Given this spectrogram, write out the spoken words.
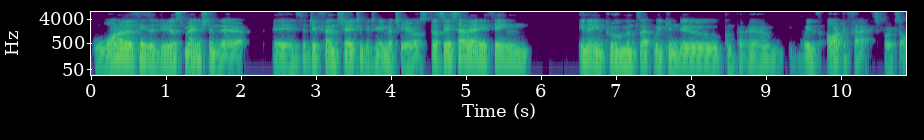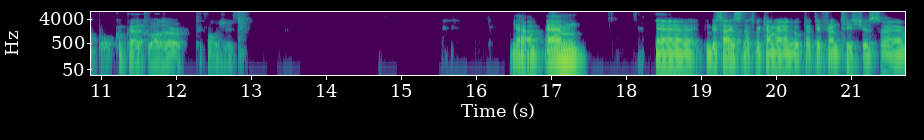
one of the things that you just mentioned there is the differentiating between materials. Does this have anything in an improvement that we can do uh, with artifacts, for example, compared to other technologies? Yeah. Um, uh, besides that, we can uh, look at different tissues. Uh,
